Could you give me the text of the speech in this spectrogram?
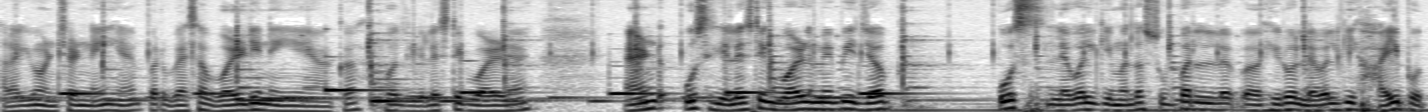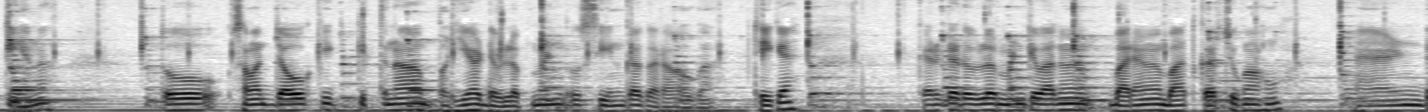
हालाँकि वो अनशन नहीं है, पर वैसा वर्ल्ड ही नहीं है यहाँ का। बहुत रियलिस्टिक वर्ल्ड है। एंड उस रियलिस्टिक वर्ल्ड में भी जब उस लेवल की मतलब सुपर हीरो लेवल की हाइप होती है ना तो समझ जाओ कि कितना बढ़िया डेवलपमेंट उस सीन का करा होगा, ठीक है? कैरेक्टर डेवलपमेंट के बारे में बारे में बात कर चुका हूँ। एंड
